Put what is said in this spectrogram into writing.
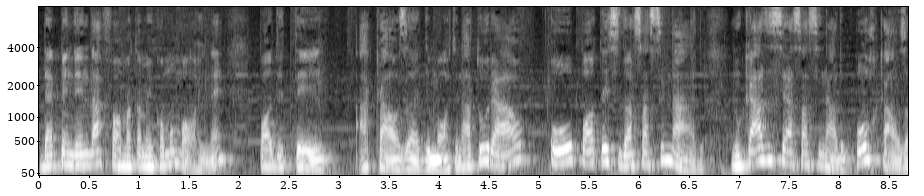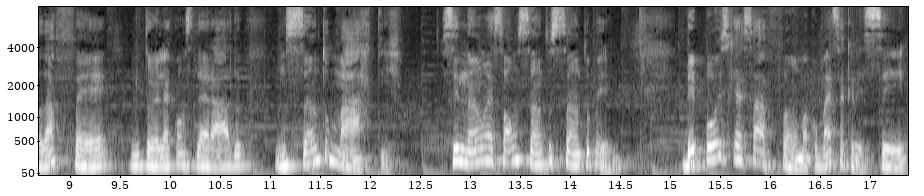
Dependendo da forma também como morre, né? Pode ter a causa de morte natural ou pode ter sido assassinado. No caso de ser assassinado por causa da fé, então ele é considerado um santo mártir. Se não, é só um santo santo mesmo. Depois que essa fama começa a crescer,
